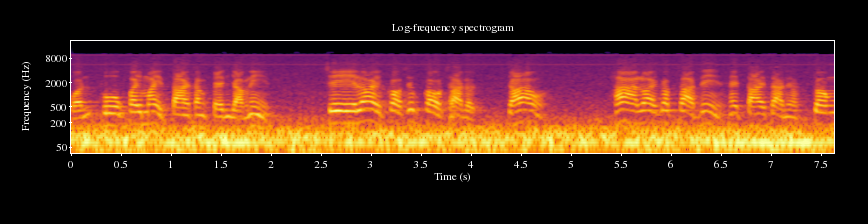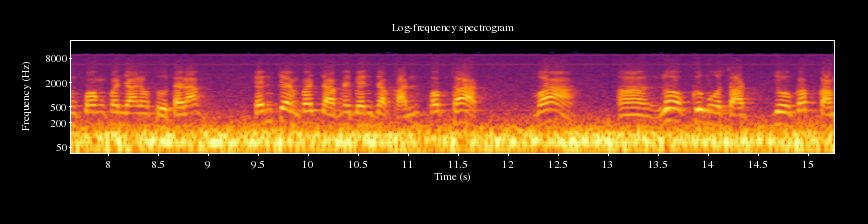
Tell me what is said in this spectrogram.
ผลถูกไฟไหมตายทั้งเป็นอย่างนี้สี่ร้อยเก้าสิบเก้าชาติเจ้าห้าร้อยกับชาตินี่ให้ตายชาติเนี่ยจงปองปัญญาลงสู่ใจรักเห็นแก้งพระจักในเบญจขันธ์พบชาติ ว่าโลกคือมูสัตว์อยู่กับกรรม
